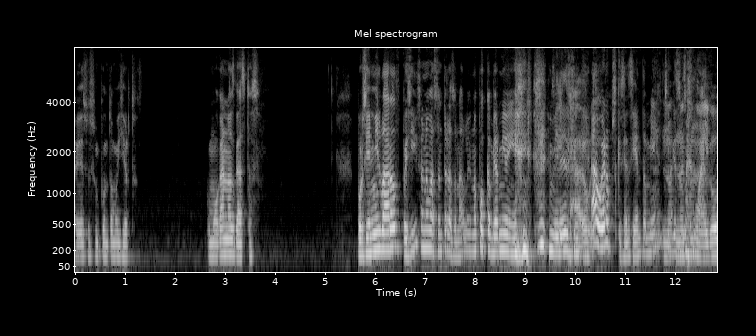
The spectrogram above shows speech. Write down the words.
Eso es un punto muy cierto. Como ganas, gastas. Por 100 mil varos, pues sí, suena bastante razonable. No puedo cambiar mi, mi Ah, bueno, pues que sean 100 también. No, es como algo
